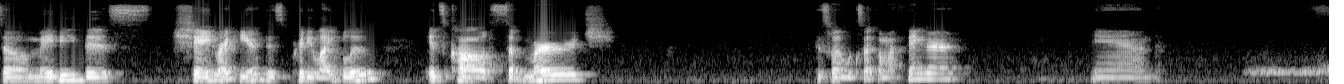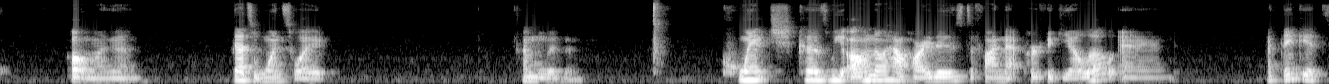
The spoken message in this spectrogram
So maybe this shade right here, this pretty light blue, it's called Submerge. This is what it looks like on my finger. And oh my god. That's one swipe. I'm living. Quench, because we all know how hard it is to find that perfect yellow. And I think it's,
